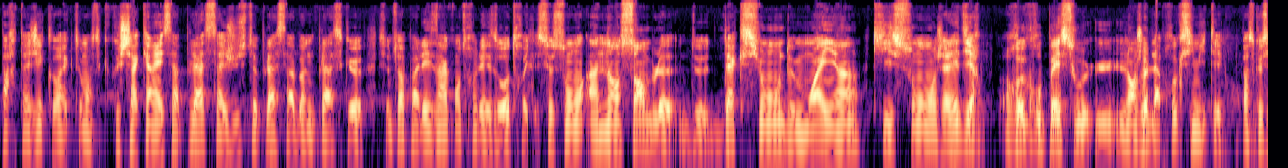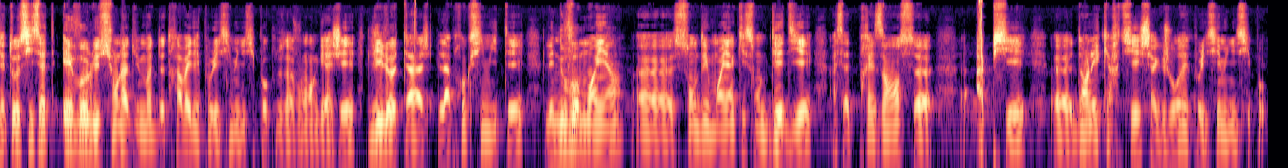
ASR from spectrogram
partagé correctement, que chacun ait sa place, sa juste place, sa bonne place, que ce ne soit pas les uns contre les autres. Ce sont un ensemble d'actions, de moyens qui sont, j'allais dire, regroupés sous l'enjeu de la proximité, parce que c'est aussi cette évolution-là du mode de travail des policiers municipaux que nous avons engagé. L'îlotage, la proximité, les nouveaux moyens euh, sont des moyens qui sont dédiés à cette présence euh, à pied euh, dans les quartiers chaque jour des policiers municipaux.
